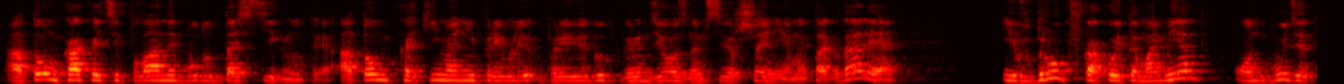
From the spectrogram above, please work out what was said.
о том, как эти планы будут достигнуты, о том, каким они приведут к грандиозным свершениям и так далее, и вдруг в какой-то момент он будет,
